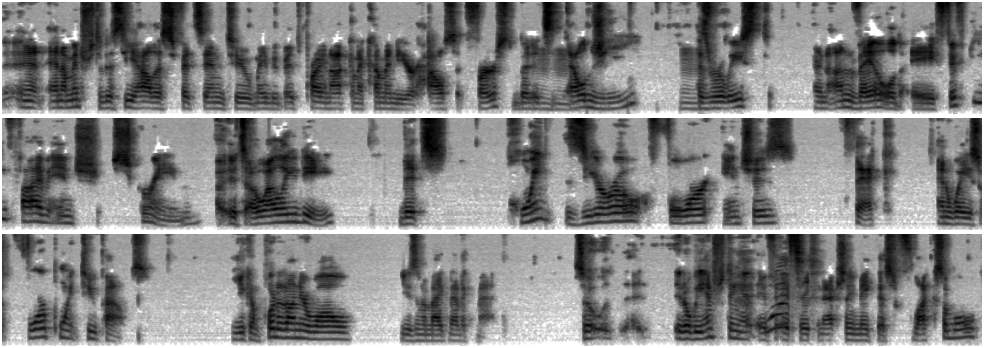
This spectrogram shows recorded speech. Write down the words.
and, and I'm interested to see how this fits into. Maybe it's probably not going to come into your house at first, but it's Mhm. LG Mhm. has released and unveiled a 55 inch screen. Uh, It's OLED that's 0.04 inches thick and weighs 4.2 pounds. You can put it on your wall using a magnetic mat. So it'll be interesting if, if they can actually make this flexible,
